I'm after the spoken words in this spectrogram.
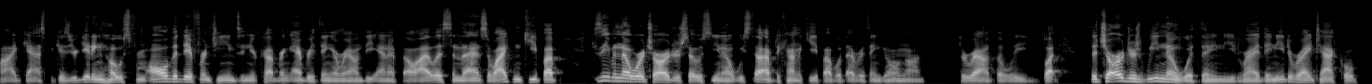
podcast because you're getting hosts from all the different teams and you're covering everything around the NFL. I listen to that so I can keep up because even though we're Chargers hosts, you know, we still have to kind of keep up with everything going on throughout the league. But the Chargers, we know what they need, right? They need a right tackle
